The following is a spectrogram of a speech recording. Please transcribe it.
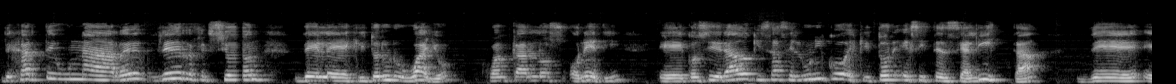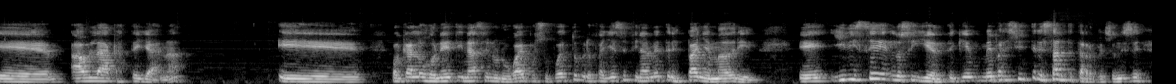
dejarte una breve reflexión del eh, escritor uruguayo Juan Carlos Onetti, eh, considerado quizás el único escritor existencialista de eh, habla castellana. Juan Carlos Onetti nace en Uruguay, por supuesto, pero fallece finalmente en España, en Madrid. y dice lo siguiente, que me pareció interesante esta reflexión. Dice,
